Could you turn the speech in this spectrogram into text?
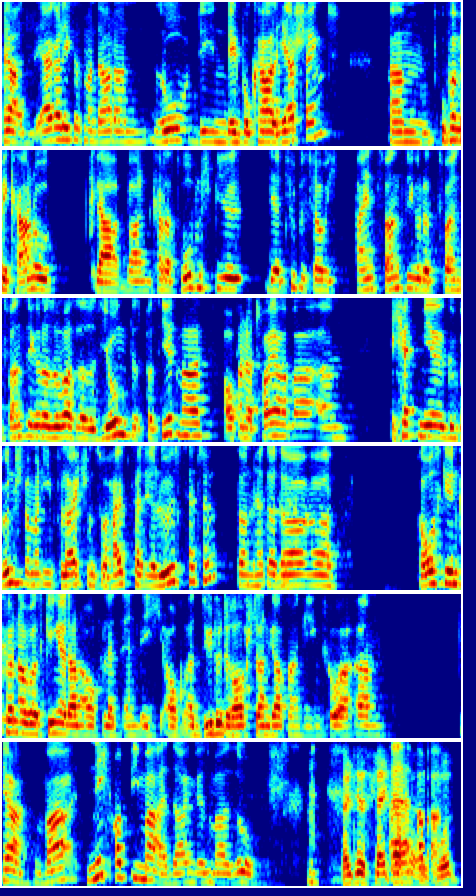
ja, es ist ärgerlich, dass man da dann so den, den Pokal herschenkt. Ähm, Upamecano, klar, war ein Katastrophenspiel. Der Typ ist, glaube ich, 21 oder 22 oder sowas. Also ist jung, das passiert mal, auch wenn er teuer war. Ähm, ich hätte mir gewünscht, wenn man ihn vielleicht schon zur Halbzeit erlöst hätte, dann hätte er da äh, rausgehen können, aber es ging ja dann auch letztendlich, auch als Süde drauf stand, gab es ein Gegentor. Ähm, ja, war nicht optimal, sagen wir es mal so. Könnte es vielleicht auch äh, aber, Grund,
